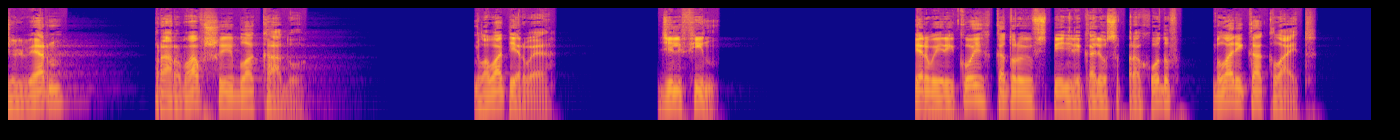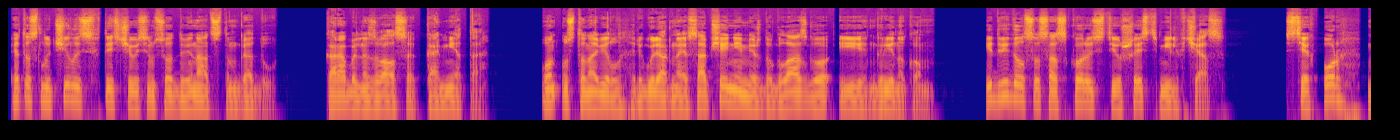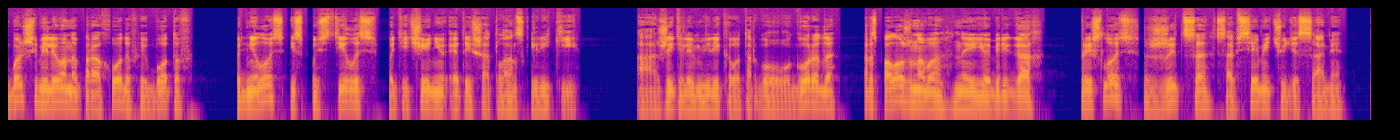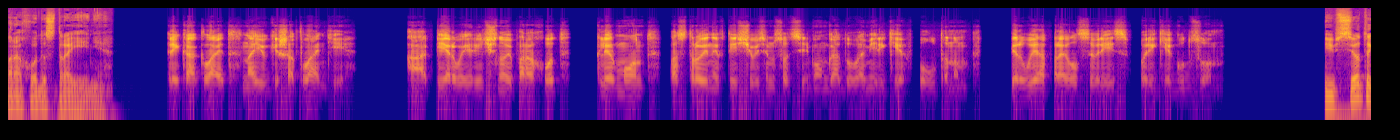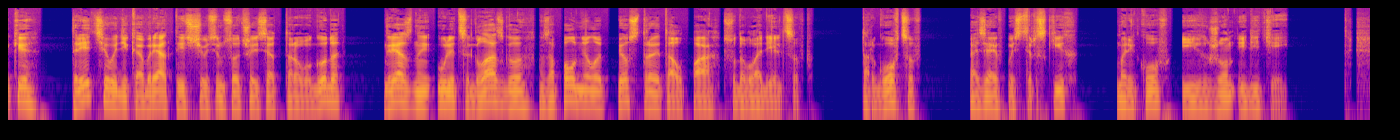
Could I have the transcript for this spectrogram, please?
Жюль Верн. Прорвавшие блокаду. Глава первая. Дельфин. Первой рекой, которую вспенили колеса пароходов, была река Клайд. Это случилось в 1812 году. Корабль назывался «Комета». Он установил регулярное сообщение между Глазго и Гриноком и двигался со скоростью 6 миль в час. С тех пор больше миллиона пароходов и ботов поднялось и спустилось по течению этой шотландской реки, а жителям великого торгового города, расположенного на ее берегах, пришлось сжиться со всеми чудесами пароходостроения. Река Клайд на юге Шотландии, а первый речной пароход Клермонт, построенный в 1807 году в Америке в Пултоном, впервые отправился в рейс по реке Гудзон. И все-таки 3 декабря 1862 года грязные улицы Глазго заполнила пестрая толпа судовладельцев, торговцев, хозяев мастерских, моряков и их жен и детей.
